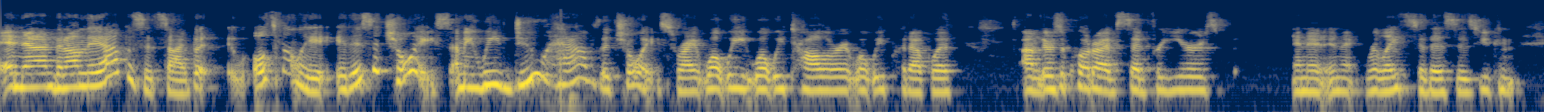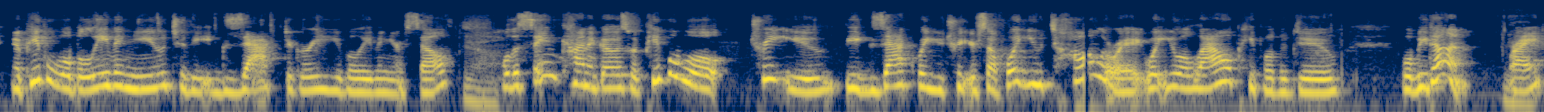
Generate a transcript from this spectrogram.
And then I've been on the opposite side. But ultimately, it is a choice. I mean, we do have the choice, right? What we what we tolerate, what we put up with. Um, there's a quote I've said for years, and it, and it relates to this: is you can, you know, people will believe in you to the exact degree you believe in yourself. Yeah. Well, the same kind of goes with people will treat you the exact way you treat yourself. What you tolerate, what you allow people to do, will be done. Yeah. Right.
